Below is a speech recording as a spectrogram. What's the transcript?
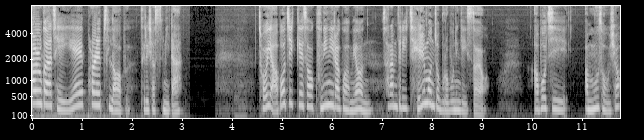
하울과 제이의 Perhaps Love 들으셨습니다. 저희 아버지께서 군인이라고 하면 사람들이 제일 먼저 물어보는 게 있어요. 아버지 안 무서우셔?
